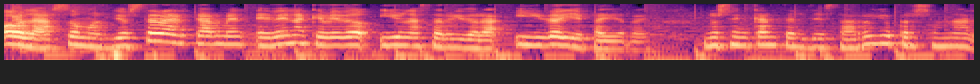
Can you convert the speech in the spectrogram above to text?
Hola, somos Joseba del Carmen, Elena Quevedo y una servidora, Idoye Zaguirre. Nos encanta el desarrollo personal,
